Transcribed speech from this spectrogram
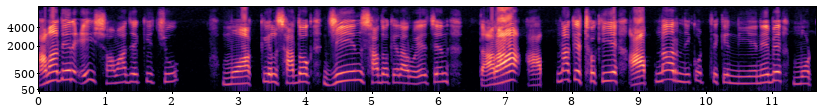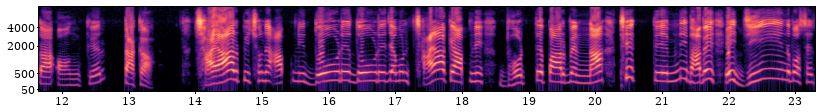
আমাদের এই সমাজে কিছু মোয়াক্কেল সাধক, জিন সাধকেরা রয়েছেন, তারা আপনাকে ঠকিয়ে আপনার নিকট থেকে নিয়ে নেবে মোটা অঙ্কের টাকা। ছায়ার পিছনে আপনি দৌড়ে দৌড়ে যেমন ছায়াকে আপনি ধরতে পারবেন না, ঠিক তেমনিভাবে এই জিন বসের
